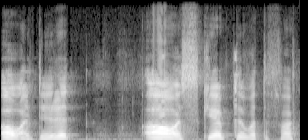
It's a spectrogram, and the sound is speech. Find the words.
Oh, I did it? Oh, I skipped it. What the fuck?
